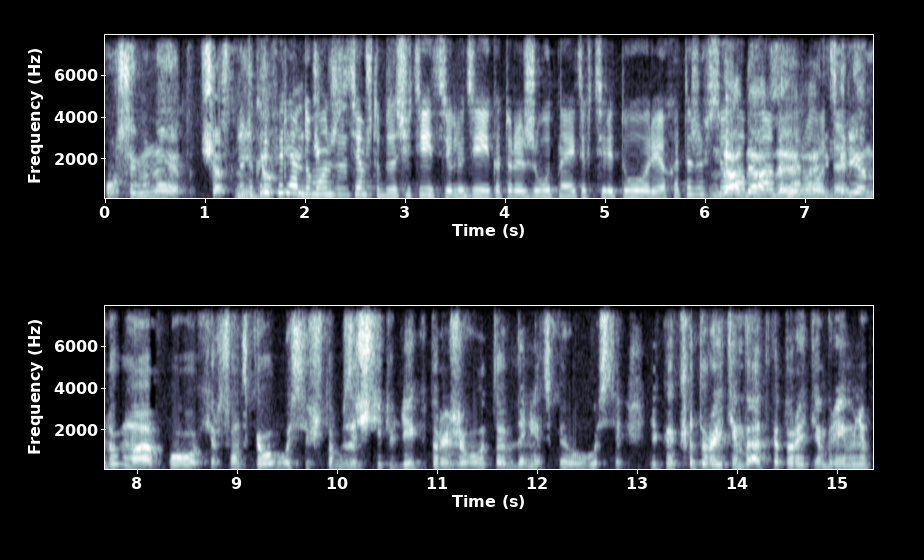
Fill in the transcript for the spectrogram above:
курс именно этот. Сейчас не ну, так идет референдум, речь. он же затем, чтобы защитить людей, которые живут на этих территориях. Это же все да, во да, благо народа. референдум по Херсонской области, чтобы защитить людей, которые живут в Донецкой области, и которые тем, от которой тем временем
